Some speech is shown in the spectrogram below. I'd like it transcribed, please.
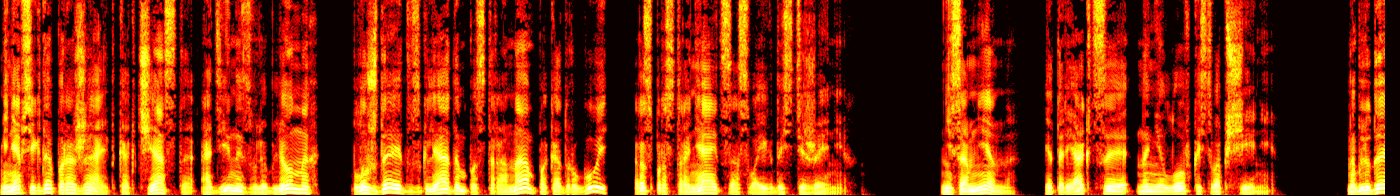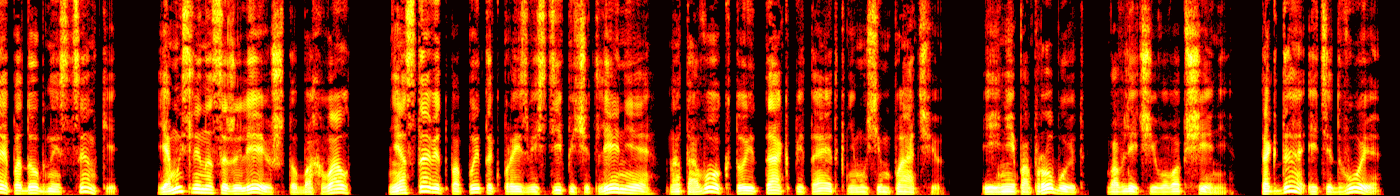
Меня всегда поражает, как часто один из влюбленных блуждает взглядом по сторонам, пока другой распространяется о своих достижениях. Несомненно, это реакция на неловкость в общении. Наблюдая подобные сценки, я мысленно сожалею, что Бахвал не оставит попыток произвести впечатление на того, кто и так питает к нему симпатию, и не попробует вовлечь его в общение. Тогда эти двое,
